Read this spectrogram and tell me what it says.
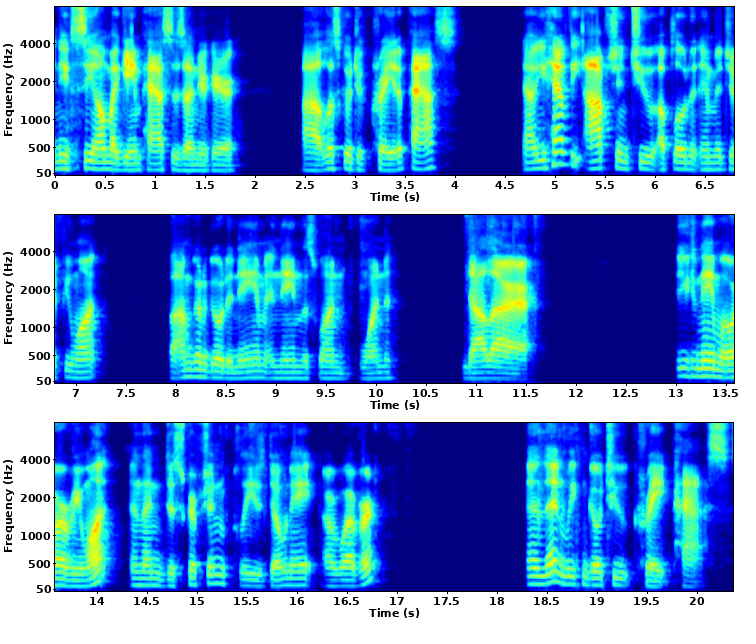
And you can see all my game passes under here. Uh, let's go to create a pass. Now you have the option to upload an image if you want. But I'm going to go to name and name this one $1. You can name it wherever you want. And then description, please donate or whatever. And then we can go to create pass.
